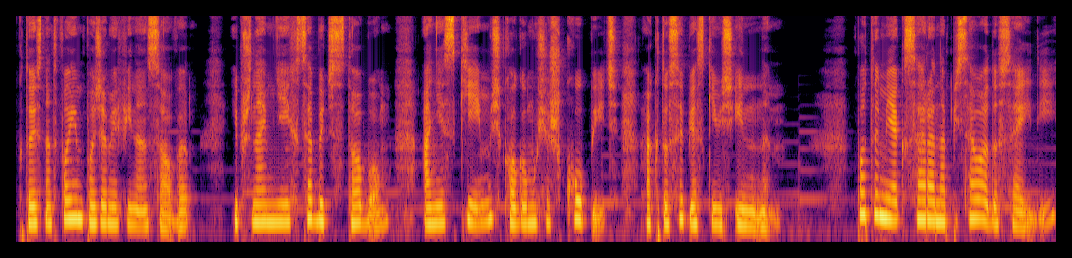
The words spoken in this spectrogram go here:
kto jest na twoim poziomie finansowym i przynajmniej chce być z tobą, a nie z kimś, kogo musisz kupić, a kto sypie z kimś innym. Po tym jak Sara napisała do Sadie,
